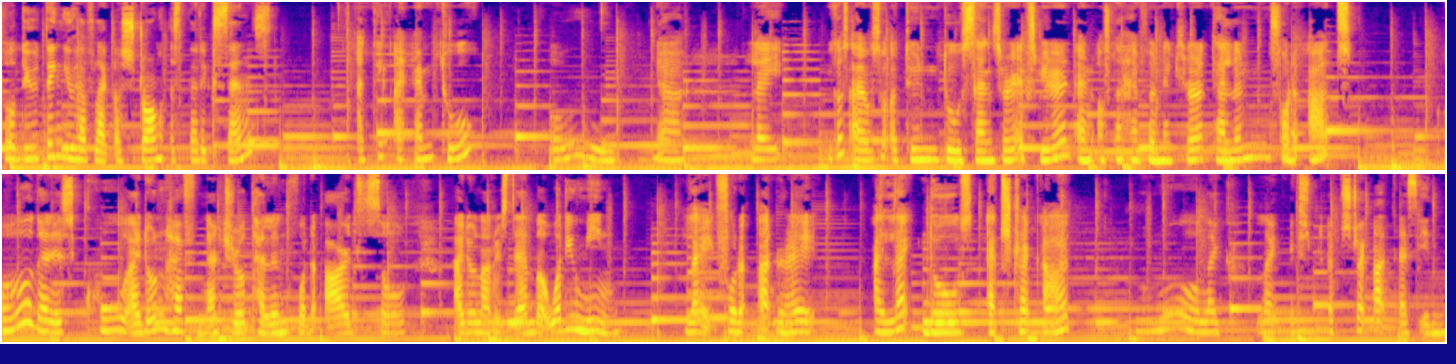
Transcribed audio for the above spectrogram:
So do you think you have like a strong aesthetic sense? I think I am too. Oh. Yeah, like because I also attune to sensory experience and often have a natural talent for the arts. Oh, that is cool. I don't have natural talent for the arts, so I don't understand. But what do you mean? Like for the art, right? I like those abstract art. Oh, like like ex- abstract art, as in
